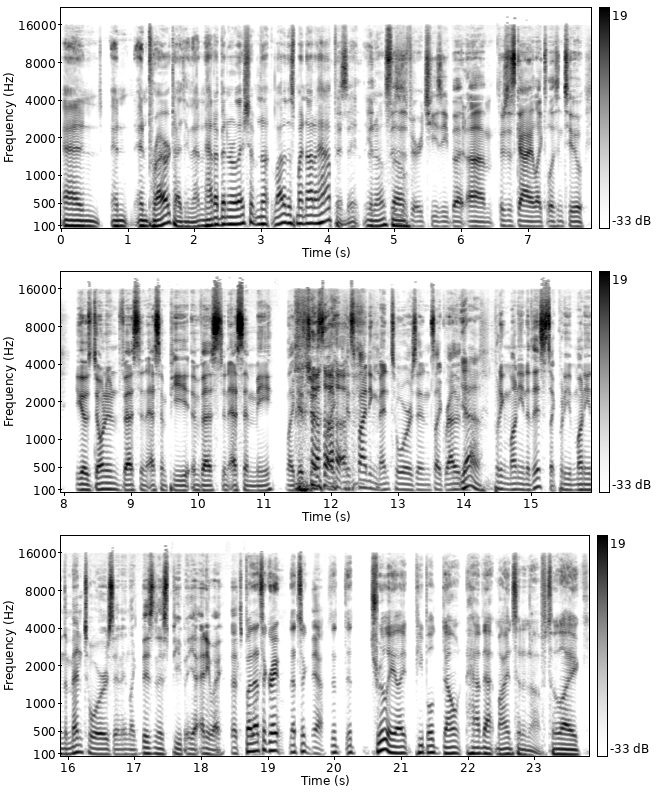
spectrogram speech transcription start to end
And and and prioritizing that, and had I been in a relationship, not, a lot of this might not have happened. it- you know, this so is very cheesy, but um, there's this guy I like to listen to. He goes, "Don't invest in S and P, invest in SME." Like it's just like it's finding mentors, and it's like rather than Yeah. putting money into this, it's like putting money in the mentors and in like business people. Yeah. Anyway, that's But that's a great. That's a Yeah. That, that truly like people don't have that mindset enough to like,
